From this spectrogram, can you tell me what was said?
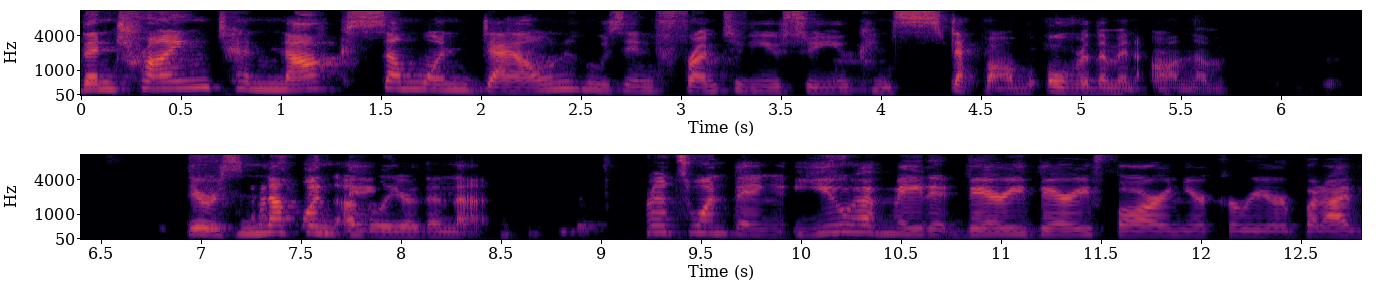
than trying to knock someone down who's in front of you so you can step on, over them and on them there is one nothing uglier than that That's one thing. You have made it very, very far in your career, but I've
